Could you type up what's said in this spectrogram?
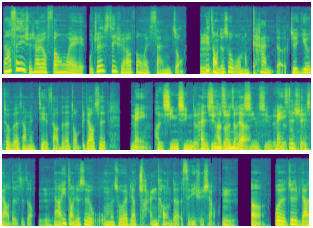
然后私立学校又分为，我觉得私立学校分为三种，嗯、一种就是我们看的，就是 YouTube 上面介绍的那种，比较是美很新兴的，很新兴的新兴的美式学校的这种，嗯，然后一种就是我们所谓比较传统的私立学校，嗯。嗯，或者就是比较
